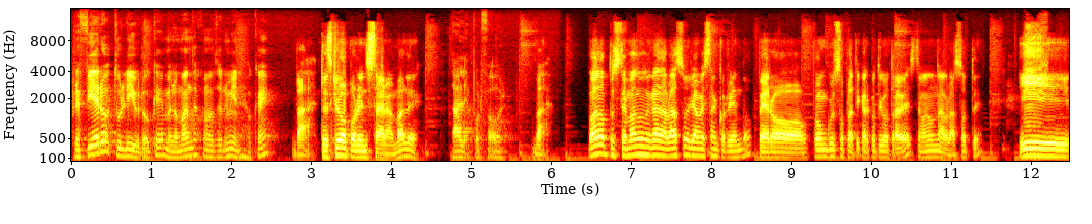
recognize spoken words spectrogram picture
prefiero tu libro, ¿ok? Me lo mandas cuando termines, ¿ok? Va, te escribo por Instagram, ¿vale? Dale, por favor. Va. Bueno, pues te mando un gran abrazo, ya me están corriendo, pero fue un gusto platicar contigo otra vez, te mando un abrazote. Y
